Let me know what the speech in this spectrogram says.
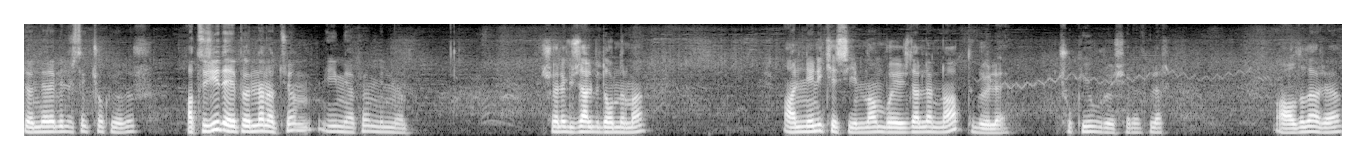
döndürebilirsek çok iyi olur. Atıcıyı da hep önden atıyorum. İyi mi yapıyorum bilmiyorum. Şöyle güzel bir dondurma. Anneni keseyim lan bu ejderler ne yaptı böyle? Çok iyi vuruyor şerefler. Aldılar ya.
